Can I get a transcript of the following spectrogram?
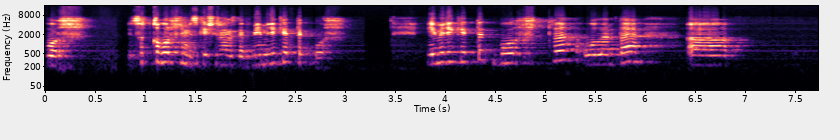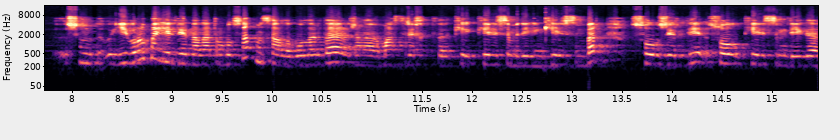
борыш. Сыртқы борыш емес кешіріңіздер мемлекеттік борыш. Мемлекеттік борышты оларда шын еуропа елдерін алатын болсақ мысалы оларда жаңа мастрихт келісімі деген келісім бар. Сол жерде сол келісімдегі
